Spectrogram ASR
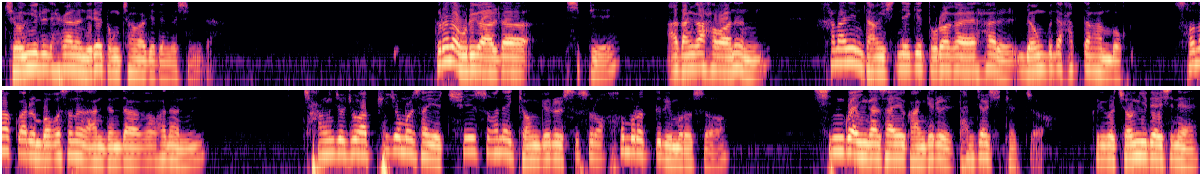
정의를 행하는 일에 동참하게 된 것입니다. 그러나 우리가 알다시피 아담과 하와는 하나님 당신에게 돌아가야 할 명분에 합당한 목, 선악과를 먹어서는 안 된다고 하는 창조주와 피조물 사이의 최소한의 경계를 스스로 허물어뜨림으로써 신과 인간 사이의 관계를 단절시켰죠. 그리고 정의 대신에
